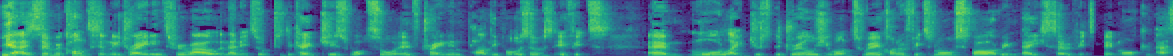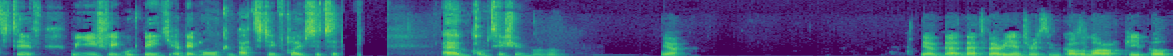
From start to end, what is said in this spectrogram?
Yeah, so we're constantly training throughout, and then it's up to the coaches what sort of training plan they put us. If it's um, more like just the drills you want to work on, or if it's more sparring based, so if it's a bit more competitive, well, usually it would be a bit more competitive, closer to the um, competition. Mm-hmm. Yeah, yeah, that that's very interesting because a lot of people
